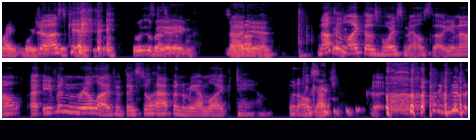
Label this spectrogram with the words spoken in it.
prank voice. Just It was the best kidding. It was Just the best. kidding. ever. not So, in Nothing Thanks. like those voicemails, though. You know, uh, even in real life, if they still happen to me, I'm like, damn. But They also got you. Good. Like, good.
